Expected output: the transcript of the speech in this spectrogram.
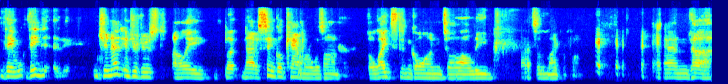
they they Jenette introduced Ali, but not a single camera was on her. The lights didn't go on until Ali got to the microphone, and uh,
